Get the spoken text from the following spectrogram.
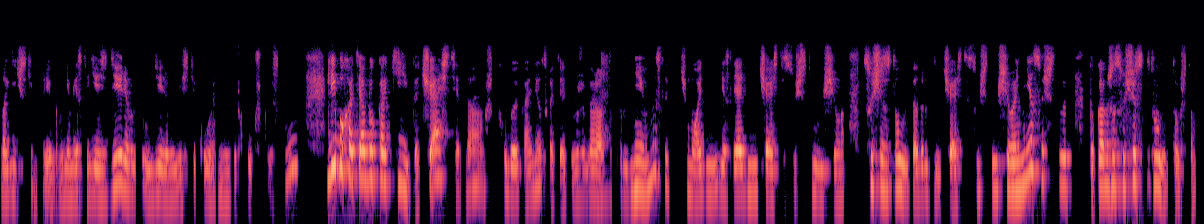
логическим требованиям. Если есть дерево, то у дерева есть и корни, и верхушка, и ствол либо хотя бы какие-то части, да, худой конец, хотя это уже гораздо труднее мыслить, почему одни, если одни части существующего существуют, а другие части существующего не существуют, то как же существует то, что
